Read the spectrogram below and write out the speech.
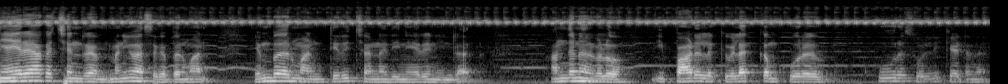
நேராக சென்ற மணிவாசக பெருமான் எம்பெருமான் திருச்சன்னதி நேரே நின்றார். அந்தணர்களோ இப்பாடலுக்கு விளக்கம் கூற கூற சொல்லி கேட்டனர்.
